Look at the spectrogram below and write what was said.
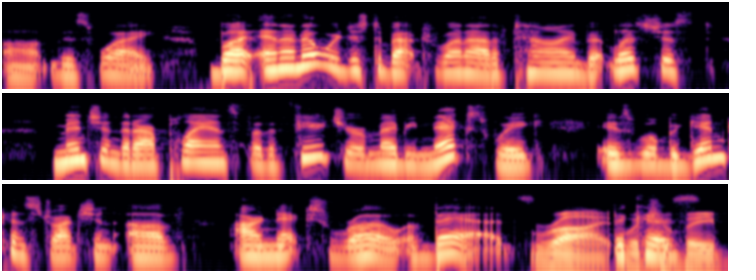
uh, this way. But and I know we're just about to run out of time, but let's just mention that our plans for the future, maybe next week, is we'll begin construction of our next row of beds. Right, Because- which will be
